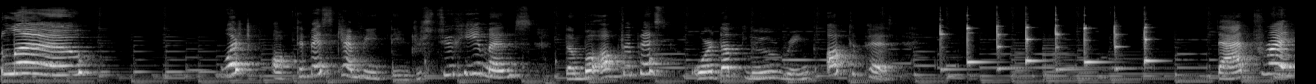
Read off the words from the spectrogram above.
blue! Which octopus can be dangerous to humans? Dumbo octopus or the blue-ringed octopus? That's right!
